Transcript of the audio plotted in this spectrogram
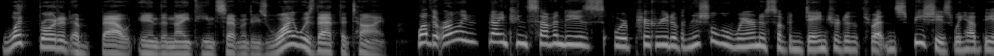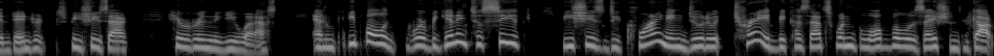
What brought it about in the 1970s? Why was that the time? Well, the early 1970s were a period of initial awareness of endangered and threatened species. We had the Endangered Species Act here in the US, and people were beginning to see species declining due to trade because that's when globalization got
